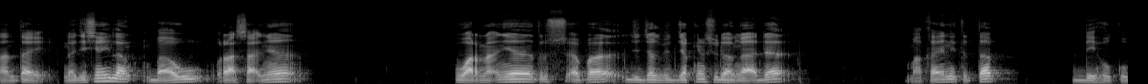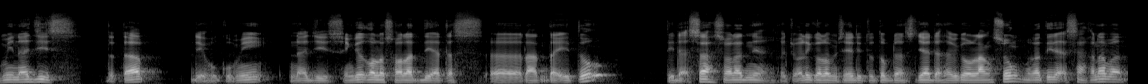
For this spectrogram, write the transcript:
lantai. Najisnya hilang. Bau rasanya warnanya terus apa jejak-jejaknya sudah nggak ada. Maka ini tetap dihukumi najis. Tetap dihukumi najis. Sehingga kalau sholat di atas e, lantai itu tidak sah sholatnya. Kecuali kalau misalnya ditutup dengan sejadah. Tapi kalau langsung maka tidak sah. Kenapa?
